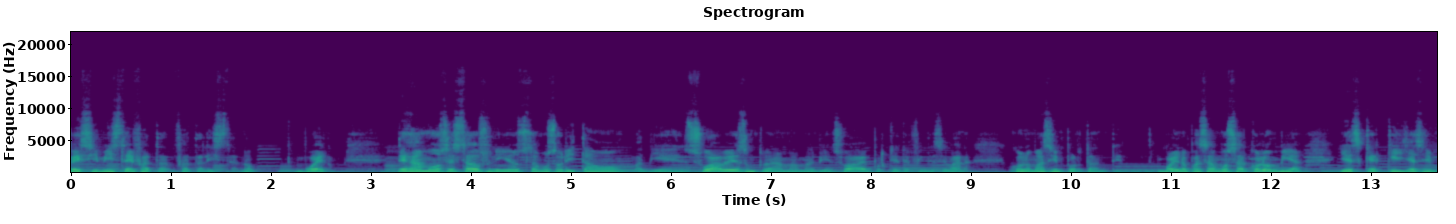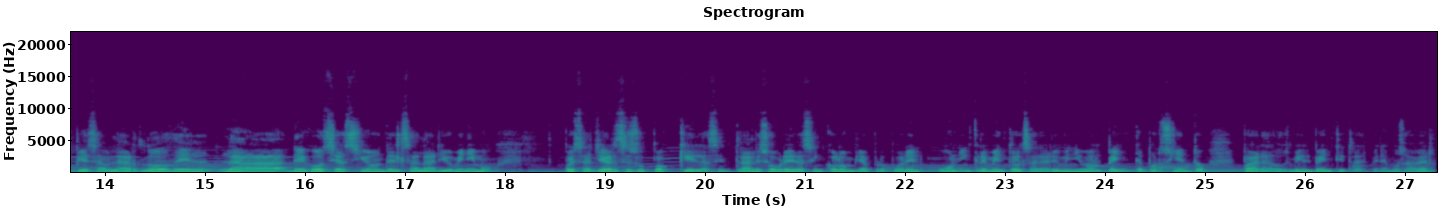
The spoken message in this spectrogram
pesimista y fatalista, ¿no? Bueno. Dejamos Estados Unidos, estamos ahorita más bien suaves, un programa más bien suave porque es de fin de semana, con lo más importante. Bueno, pasamos a Colombia y es que aquí ya se empieza a hablar lo de la negociación del salario mínimo. Pues ayer se supo que las centrales obreras en Colombia proponen un incremento del salario mínimo del 20% para 2023. Veremos a ver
